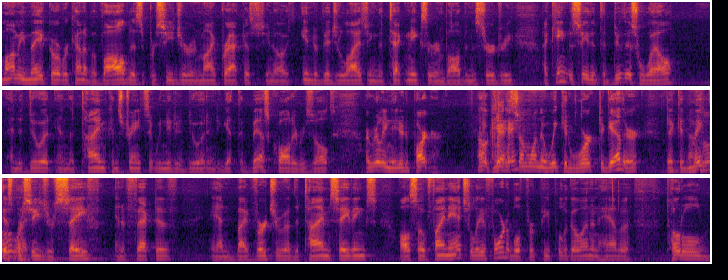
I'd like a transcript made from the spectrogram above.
Mommy Makeover kind of evolved as a procedure in my practice, you know, individualizing the techniques that are involved in the surgery, I came to see that to do this well and to do it in the time constraints that we needed to do it and to get the best quality results, I really needed a partner. Okay. Needed someone that we could work together that could make this procedure safe and effective and by virtue of the time savings, also financially affordable for people to go in and have a total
